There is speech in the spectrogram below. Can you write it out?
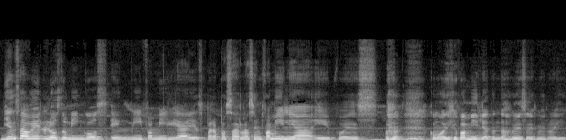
bien saben, los domingos en mi familia es para pasarlas en familia y pues, como dije familia tantas veces, me reí,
